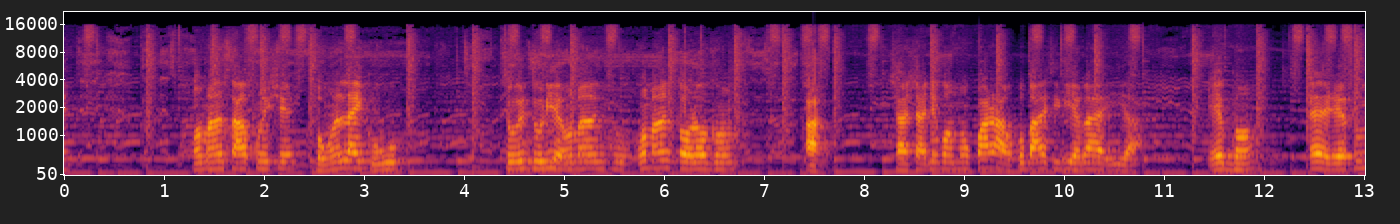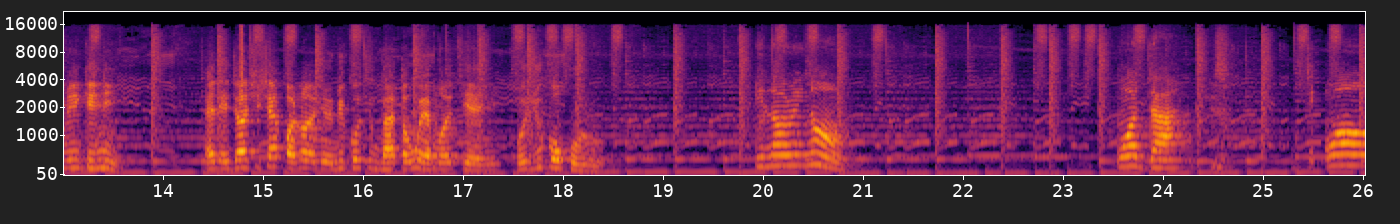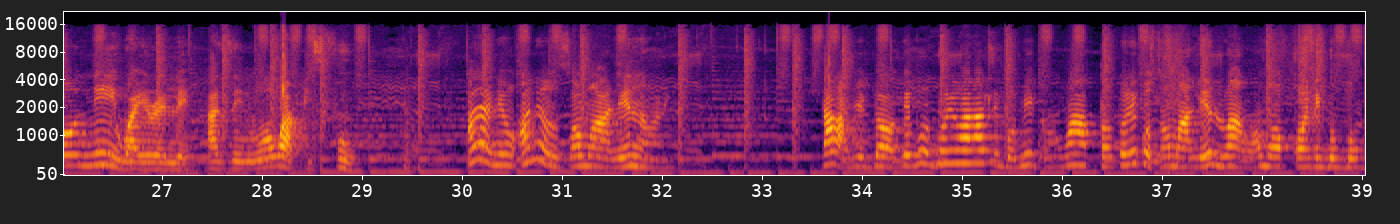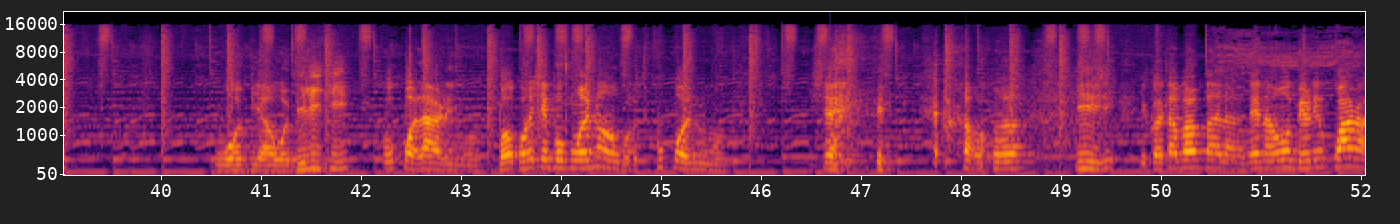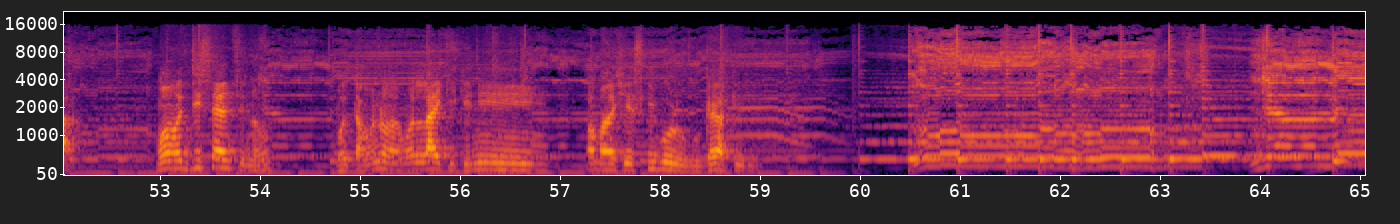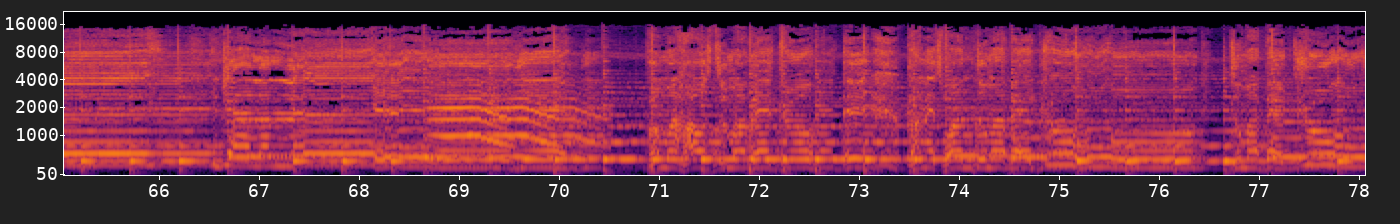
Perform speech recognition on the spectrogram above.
Wọ́n máa ń sá fún iṣẹ́ bọ̀ wọ́n láìkè owó. So nítorí ẹ̀ wọ́n máa ń tọrọ gan. Ah ṣàṣà ní ọmọ Kwara kó bá ti rí ẹ báyìí à ẹ̀gbọ́n ẹ rẹ fún mi kínní ẹ lè jọ ṣiṣẹ́ kan náà ní obi kó tún gba tọwọ́ ẹ mọ́ tiẹ̀ ni. Ojú kòkòrò. Ìlọrin náà wọ́n da wọ́n ní ìwà ìrẹ̀lẹ̀ as in wọ́n wà peaceful. Wọ́n lè ní wọ́n ní òsán ọmọ àlè ńlọrin. Táwa ṣe gbọ́ ọ pé gbogbo yín wá láti bòmí kan wọ́n á tọ́ torí kò sán ọmọ àlè lu àwọn ọmọ ọkọ ní gbogbo wọn. wọ̀bì àwọ̀ bílíkì ó pọ̀ láàárín wọn. Bọ́ kò ń ṣe gbogbo wọn náà bọ̀ púpọ̀ nù wọn. Iṣẹ́ àwọn a bá ń la then àwọn obìnrin Kwara wọ́n decent náà but àwọn náà wọ́n láìkì kíní wọ́n máa ṣe skiborobo káàkiri. Bedroom, eh.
